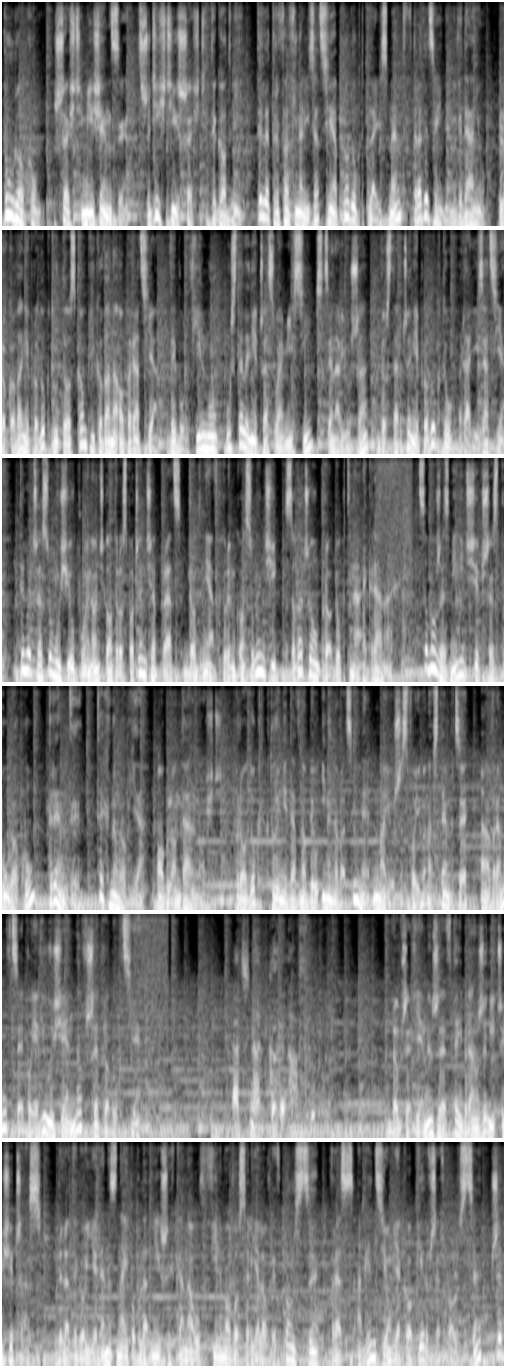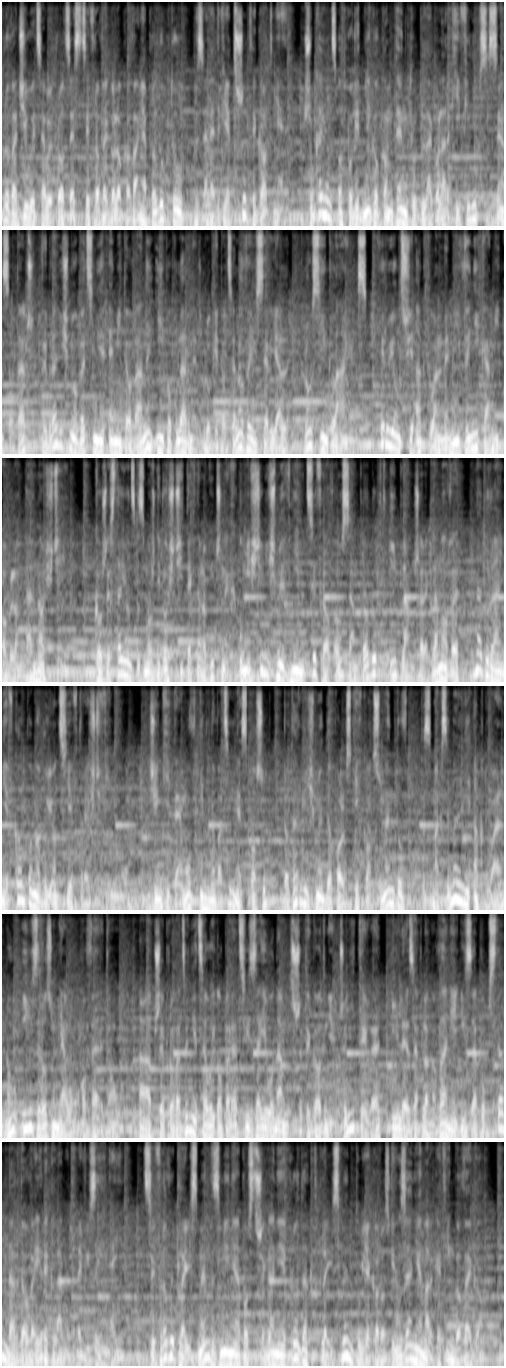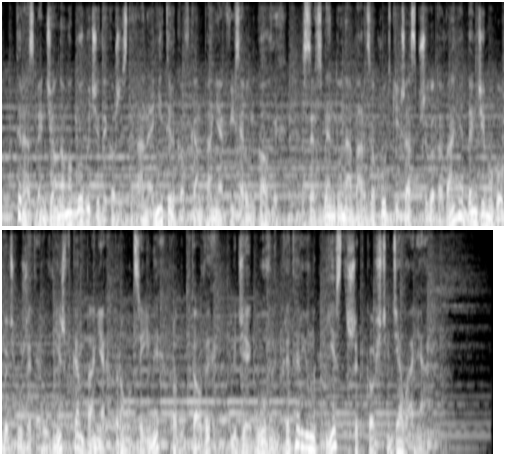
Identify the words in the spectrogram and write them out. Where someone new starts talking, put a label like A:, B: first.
A: Pół roku, 6 miesięcy, 36 tygodni. Tyle trwa finalizacja product placement w tradycyjnym wydaniu. Lokowanie produktu to skomplikowana operacja. Wybór filmu, ustalenie czasu emisji, scenariusza, dostarczenie produktu, realizacja. Tyle czasu musi upłynąć od rozpoczęcia prac do dnia, w którym konsumenci zobaczą produkt na ekranach. Co może zmienić się przez pół roku? Trendy, technologia, oglądalność. Produkt, który niedawno był innowacyjny, ma już swojego następcę, a w ramówce pojawiły się nowsze produkcje.
B: That's not good enough.
A: Dobrze wiemy, że w tej branży liczy się czas. Dlatego jeden z najpopularniejszych kanałów filmowo-serialowych w Polsce wraz z agencją jako pierwsze w Polsce przeprowadziły cały proces cyfrowego lokowania produktu w zaledwie 3 tygodnie. Szukając odpowiedniego kontentu dla golarki Philips SensoTouch wybraliśmy obecnie emitowany i popularny w grupie docelowej serial Crossing Lines, kierując się aktualnymi wynikami oglądalności. Korzystając z możliwości technologicznych, umieściliśmy w nim cyfrowo sam produkt i plansze reklamowe, naturalnie wkomponowując je w treść filmu. Dzięki temu w innowacyjny sposób dotarliśmy do polskich konsumentów z maksymalnie aktualną i zrozumiałą ofertą. A przeprowadzenie całej operacji zajęło nam 3 tygodnie, czyli tyle, ile zaplanowanie i zakup standardowej reklamy telewizyjnej. Cyfrowy placement zmienia postrzeganie product placementu jako rozwiązania marketingowego. Teraz będzie ono mogło być wykorzystywane nie tylko w kampaniach wizerunkowych. Ze względu na bardzo krótki czas przygotowania będzie mogło być użyte również w kampaniach promocyjnych, produktowych, gdzie głównym kryterium jest szybkość działania.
